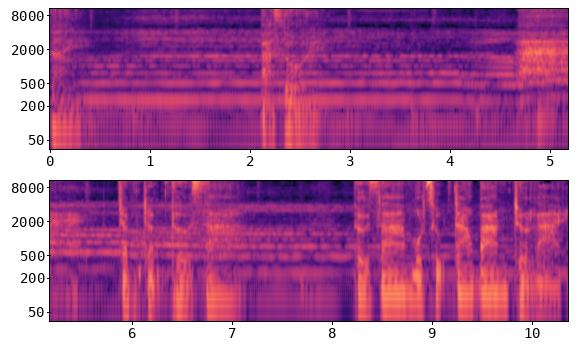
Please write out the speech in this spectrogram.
giây và rồi chậm chậm thở ra thở ra một sự trao ban trở lại.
